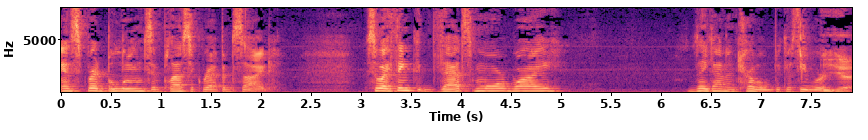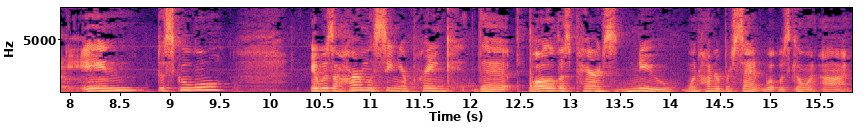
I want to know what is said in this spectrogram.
and spread balloons and plastic wrap inside. So I think that's more why they got in trouble because they were Yeah. in the school. It was a harmless senior prank that all of us parents knew 100% what was going on.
